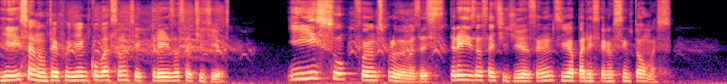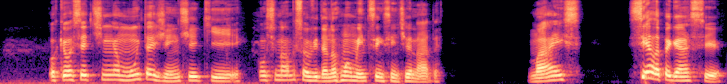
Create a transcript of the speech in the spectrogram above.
E isso é num tempo de incubação de 3 a 7 dias. E isso foi um dos problemas, esses 3 a 7 dias antes de aparecerem os sintomas. Porque você tinha muita gente que continuava sua vida normalmente sem sentir nada. Mas, se ela pegasse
